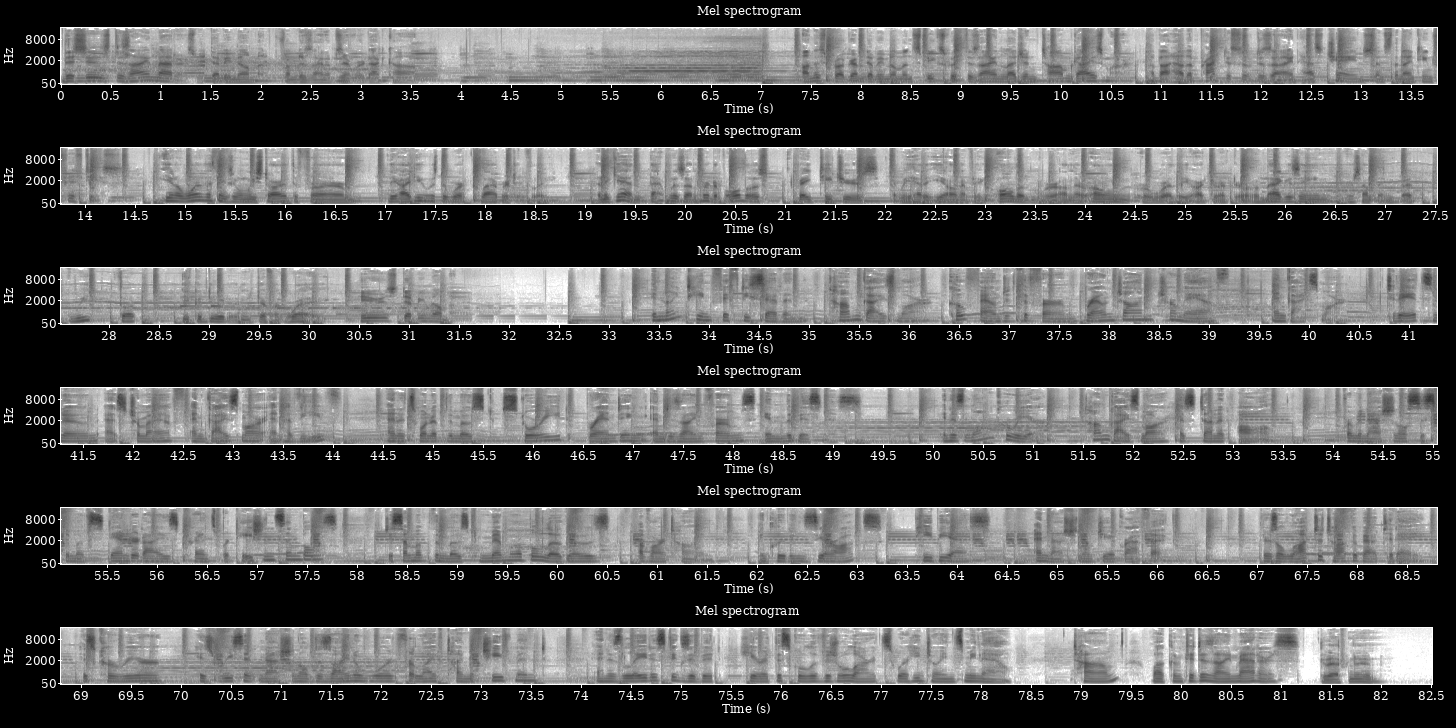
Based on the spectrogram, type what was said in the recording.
This is Design Matters with Debbie Millman from DesignObserver.com. On this program, Debbie Millman speaks with design legend Tom Geismar about how the practice of design has changed since the 1950s. You know, one of the things when we started the firm, the idea was to work collaboratively. And again, that was unheard of. All those great teachers that we had at Yale and everything, all of them were on their own or were the art director of a magazine or something. But we thought you could do it in a different way. Here's Debbie Millman. In 1957, Tom Geismar co-founded the firm Brownjohn, Chermayeff, and Geismar. Today it's known as Chermayeff and Geismar and Haviv and it's one of the most storied branding and design firms in the business. In his long career, Tom Geismar has done it all from a national system of standardized transportation symbols to some of the most memorable logos of our time, including Xerox, PBS, and National Geographic. There's a lot to talk about today his career, his recent National Design Award for Lifetime Achievement, and his latest exhibit here at the School of Visual Arts, where he joins me now. Tom, welcome to Design Matters. Good afternoon.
